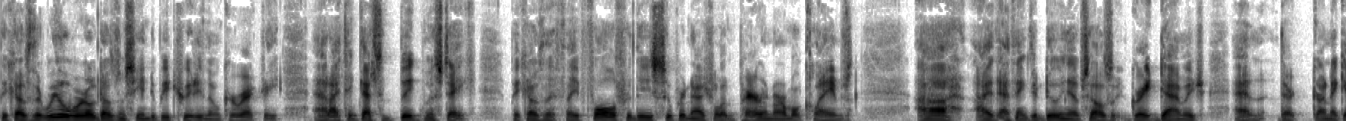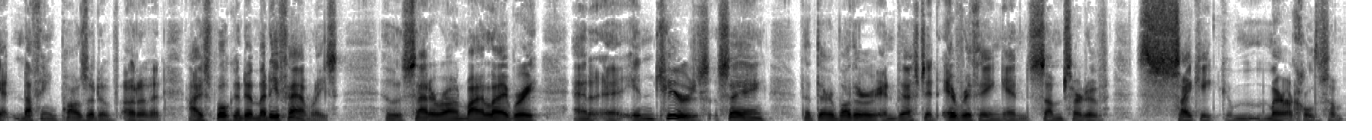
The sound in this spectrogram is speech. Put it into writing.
because the real world doesn't seem to be treating them correctly. And I think that's a big mistake because if they fall for these supernatural and paranormal claims, uh, I, I, think they're doing themselves great damage and they're going to get nothing positive out of it. I've spoken to many families who sat around my library and uh, in tears saying, that their mother invested everything in some sort of psychic miracle, some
